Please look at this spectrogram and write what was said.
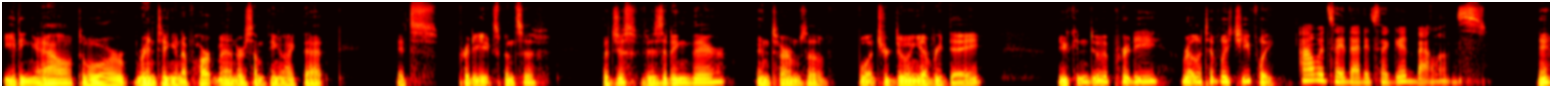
eating out or renting an apartment or something like that. It's pretty expensive. But just visiting there in terms of what you're doing every day, you can do it pretty relatively cheaply. I would say that it's a good balance. Yeah.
